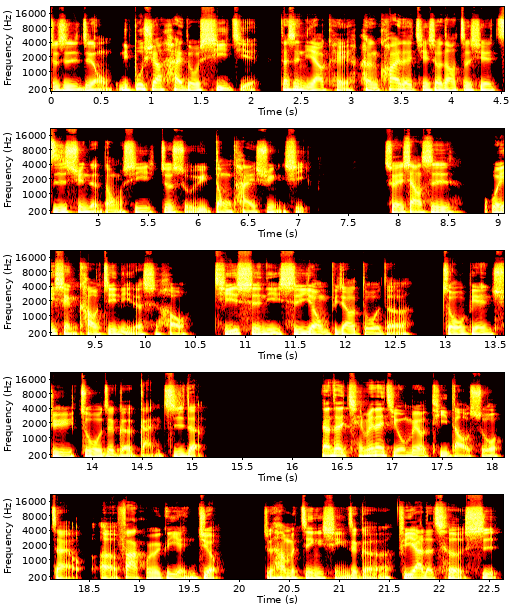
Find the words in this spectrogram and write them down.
就是这种你不需要太多细节，但是你要可以很快的接收到这些资讯的东西，就属于动态讯息。所以，像是危险靠近你的时候，其实你是用比较多的周边去做这个感知的。那在前面那集我们有提到说，在呃法国有一个研究，就他们进行这个 VR 的测试，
